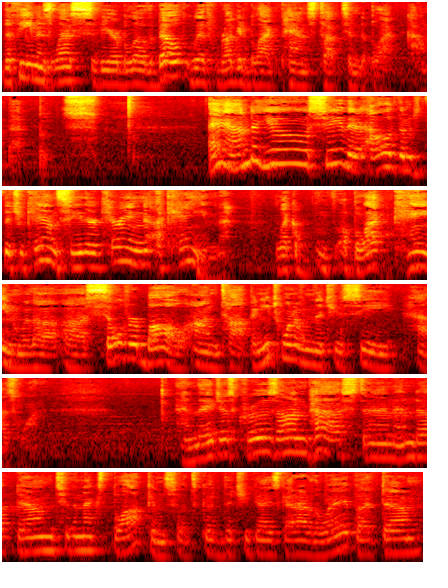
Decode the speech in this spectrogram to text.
The theme is less severe below the belt, with rugged black pants tucked into black combat boots. And you see that all of them that you can see, they're carrying a cane, like a, a black cane with a, a silver ball on top. And each one of them that you see has one. And they just cruise on past and end up down to the next block. And so it's good that you guys got out of the way. But um,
